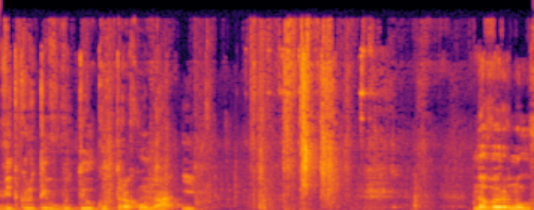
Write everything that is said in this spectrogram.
відкрутив бутилку трахуна і навернув.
